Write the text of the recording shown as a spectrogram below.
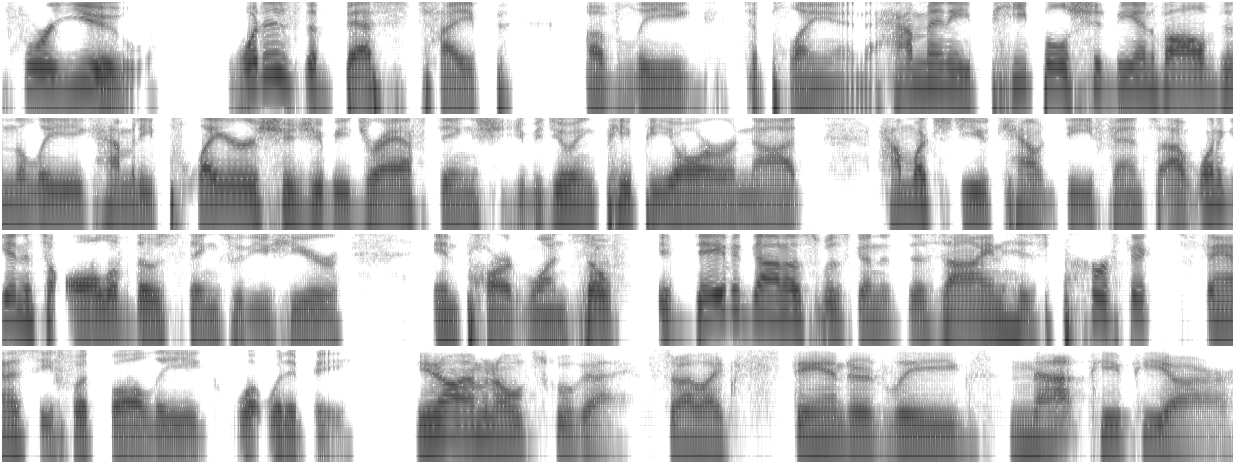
for you, what is the best type of league to play in? How many people should be involved in the league? How many players should you be drafting? Should you be doing PPR or not? How much do you count defense? I want to get into all of those things with you here in part one. So if David Gonos was going to design his perfect fantasy football league, what would it be? You know, I'm an old school guy, so I like standard leagues, not PPR,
